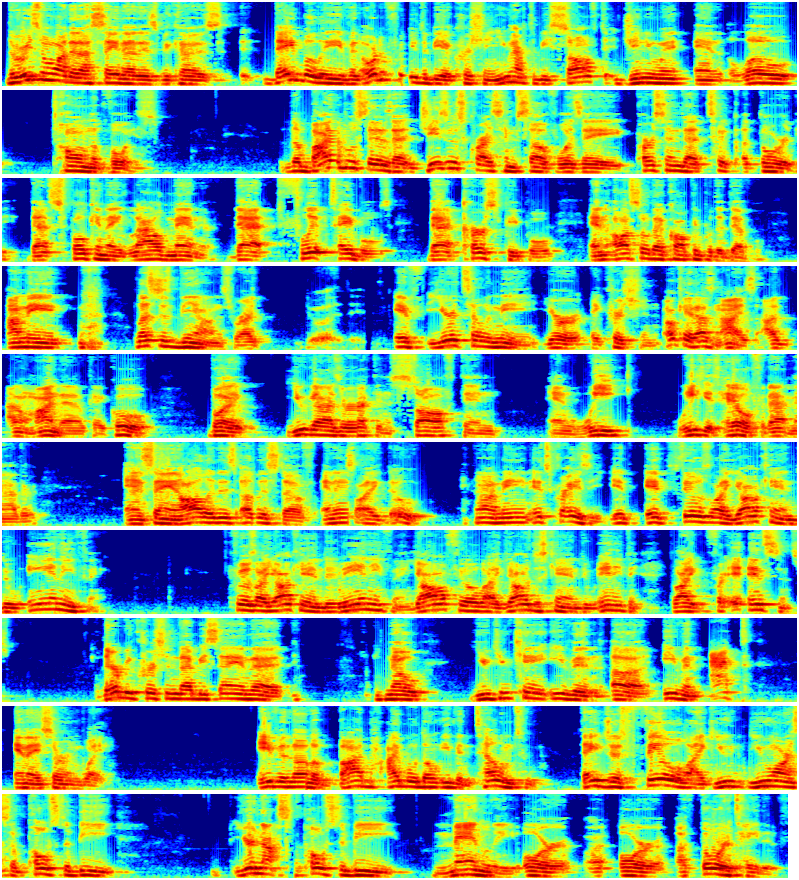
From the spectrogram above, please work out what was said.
The reason why that I say that is because they believe in order for you to be a Christian, you have to be soft, genuine, and low tone of voice. The Bible says that Jesus Christ himself was a person that took authority, that spoke in a loud manner, that flipped tables, that cursed people, and also that called people the devil. I mean, let's just be honest, right? if you're telling me you're a Christian, okay, that's nice. I, I don't mind that. Okay, cool. But you guys are acting soft and and weak, weak as hell for that matter, and saying all of this other stuff. And it's like, dude, you know what I mean? It's crazy. It it feels like y'all can't do anything. Feels like y'all can't do anything. Y'all feel like y'all just can't do anything. Like for instance, there be Christians that be saying that you know you you can't even uh even act in a certain way even though the bible don't even tell them to they just feel like you you aren't supposed to be you're not supposed to be manly or or, uh, or authoritative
